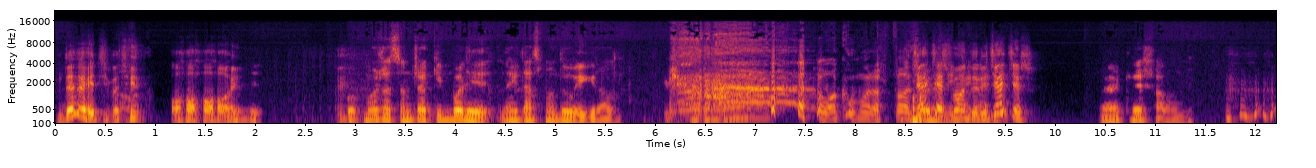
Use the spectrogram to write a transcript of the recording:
Deveti, pa ti... Oj. Možda sam čak i bolje nek da smo duo igrali. Loko moraš proći. Gdje ćeš Wonderi, gdje ćeš? E, Krešalo mi.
